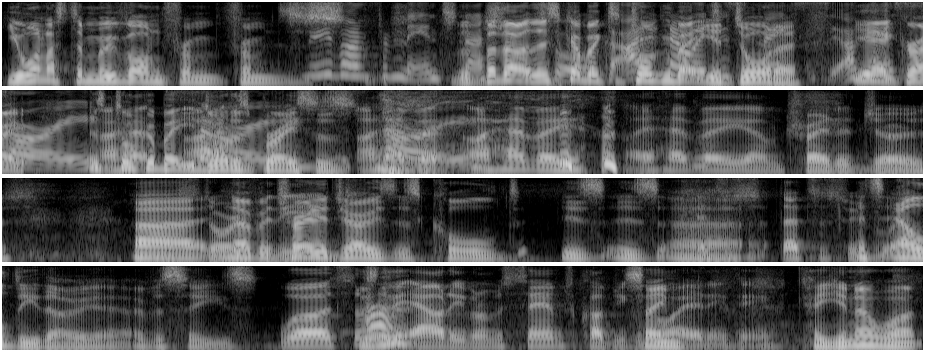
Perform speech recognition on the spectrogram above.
you want us to move on from from Move on from the international. But no, let's go back to talking know, about your daughter. makes- yeah, great. Sorry. Let's I talk ha- about your daughter's braces. I have Sorry. a, I have a, I have a um, Trader Joe's. Uh, story no, but Trader end. Joe's is called is is uh, a, that's a super. it's Aldi though yeah, overseas. Well, it's not Isn't really it? Aldi, but I'm a Sam's Club. You can Same. buy anything. Okay, you know what?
